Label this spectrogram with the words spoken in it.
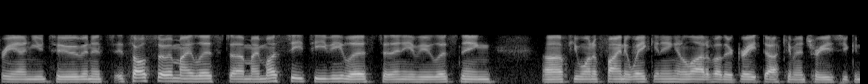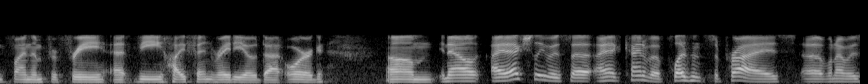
free on YouTube, and it's it's also in my list, uh, my must see TV list. To any of you listening, uh, if you want to find Awakening and a lot of other great documentaries, you can find them for free at v-radio.org. Um, now, I actually was uh, I had kind of a pleasant surprise uh, when I was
